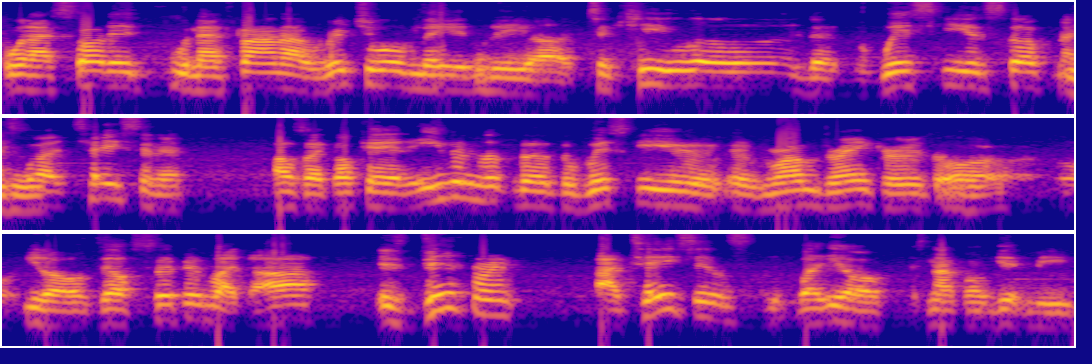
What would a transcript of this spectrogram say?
When I started, when I found out Ritual made the uh, tequila, the, the whiskey and stuff, and Mhm. I started tasting it, I was like, okay, and even the, the, the whiskey and rum drinkers, or, or you know, they'll sip it like, ah, it's different. I taste it, but you know, it's not gonna get me.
